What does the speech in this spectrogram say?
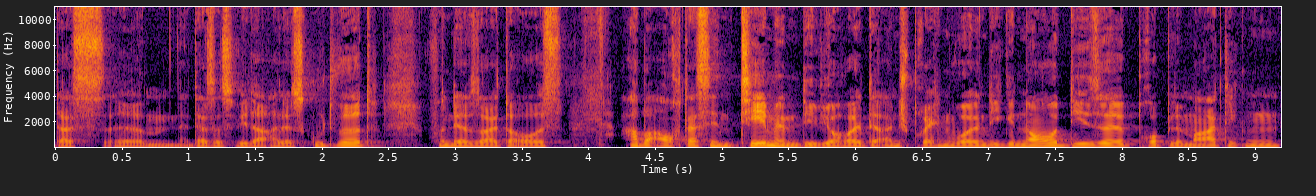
dass, ähm, dass es wieder alles gut wird von der Seite aus. Aber auch das sind Themen, die wir heute ansprechen wollen, die genau diese Problematiken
